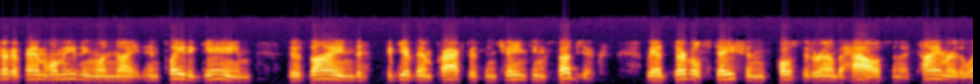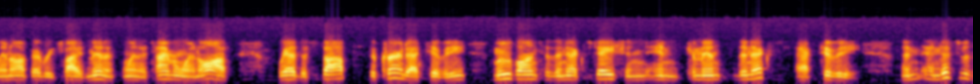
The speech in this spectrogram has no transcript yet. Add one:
took a family home evening one night and played a game designed to give them practice in changing subjects. We had several stations posted around the house and a timer that went off every five minutes. When the timer went off, we had to stop the current activity, move on to the next station, and commence the next activity. And, and this was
